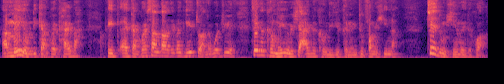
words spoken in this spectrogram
啊，没有你赶快开吧，可以呃赶快上道这边可以转得过去，这个口没有下一个口你就可能就放心了。这种行为的话，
